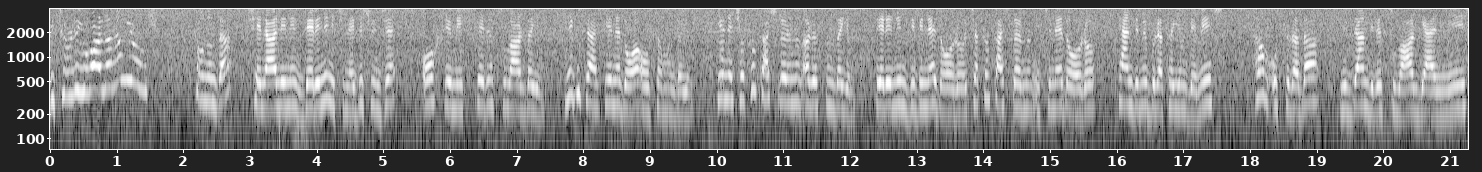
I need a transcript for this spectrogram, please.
Bir türlü yuvarlanamıyormuş. Sonunda şelalenin, derenin içine düşünce oh demiş serin sulardayım. Ne güzel gene doğa ortamındayım. Gene çakıl taşlarının arasındayım. Derenin dibine doğru, çakıl taşlarının içine doğru kendimi bırakayım demiş. Tam o sırada birdenbire sular gelmiş.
